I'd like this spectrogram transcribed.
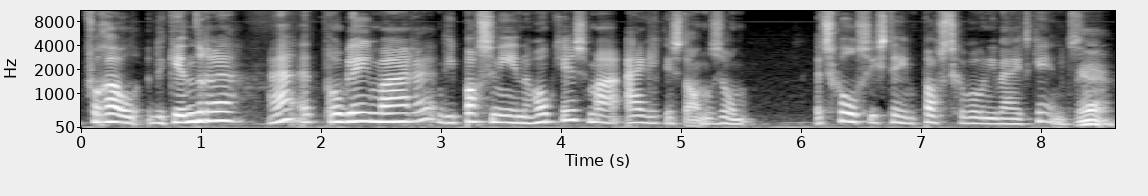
vooral de kinderen hè, het probleem waren. Die passen niet in de hokjes, maar eigenlijk is het andersom. Het schoolsysteem past gewoon niet bij het kind. Ja.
